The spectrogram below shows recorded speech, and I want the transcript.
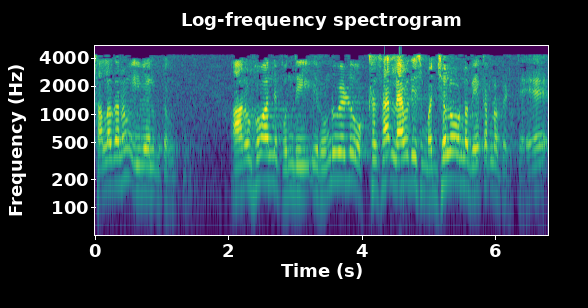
చల్లదనం ఈ వేలుకు తగులుతుంది. ఆ అనుభవాన్ని పొంది ఈ రెండు వేళ్ళు ఒక్కసారి లేవదీసి మధ్యలో ఉన్న బేకర్లో పెడితే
